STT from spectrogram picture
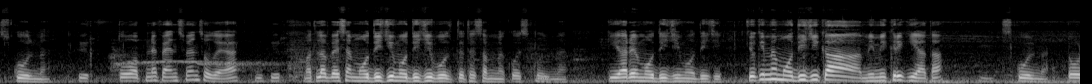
स्कूल में। फिर? तो अपने फैंस फैंस हो गए यार। फिर? मतलब ऐसे मोदी जी मोदी जी बोलते थे सब मेरे को स्कूल में कि अरे मोदी जी मोदी जी क्योंकि मैं मोदी जी का मिमिक्री किया था। स्कूल में। तो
